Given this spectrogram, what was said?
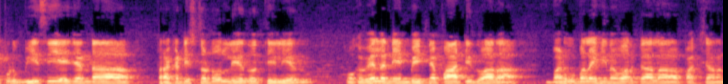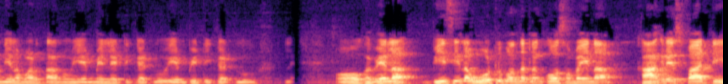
ఇప్పుడు బీసీ ఏజెండా ప్రకటిస్తాడో లేదో తెలియదు. ఒకవేళ నేను పెట్టిన పార్టీ ద్వారా బడుగు బలహీన వర్గాల పక్షాన నిలబడతాను ఎమ్మెల్యే టికెట్లు ఎంపీ టికెట్లు ఒకవేళ బీసీల ఓట్లు పొందడం కోసమైనా కాంగ్రెస్ పార్టీ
